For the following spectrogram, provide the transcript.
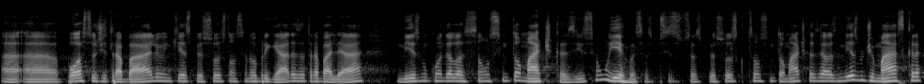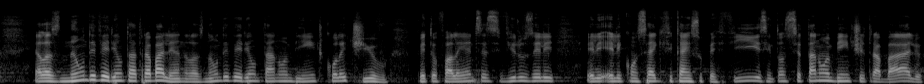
a, a postos de trabalho em que as pessoas estão sendo obrigadas a trabalhar mesmo quando elas são sintomáticas. Isso é um erro. Essas, essas pessoas que são sintomáticas, elas mesmo de máscara, elas não deveriam estar trabalhando, elas não deveriam estar no ambiente coletivo. Feito eu falei antes, esse vírus ele, ele, ele consegue ficar em superfície. Então, se você está num ambiente de trabalho,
